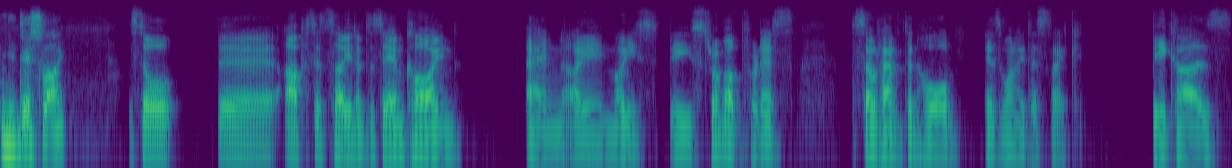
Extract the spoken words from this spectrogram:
And you dislike? So the opposite side of the same coin, and I might be strung up for this. Southampton home is one I dislike because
